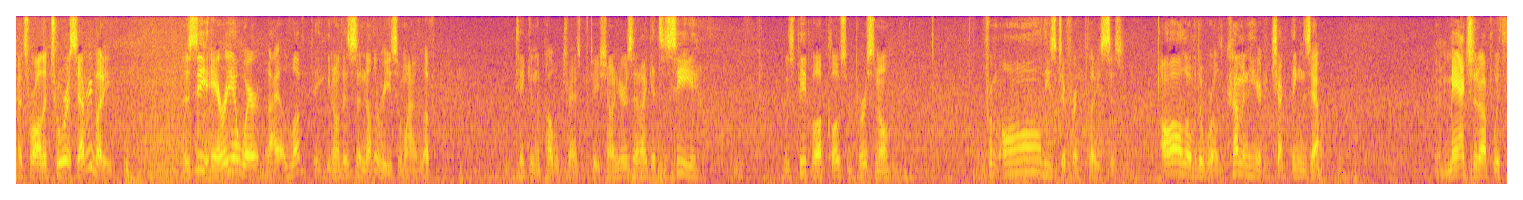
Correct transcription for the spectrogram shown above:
That's where all the tourists, everybody. This is the area where I love. You know, this is another reason why I love taking the public transportation out here is that I get to see these people up close and personal from all these different places, all over the world, coming here to check things out and match it up with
